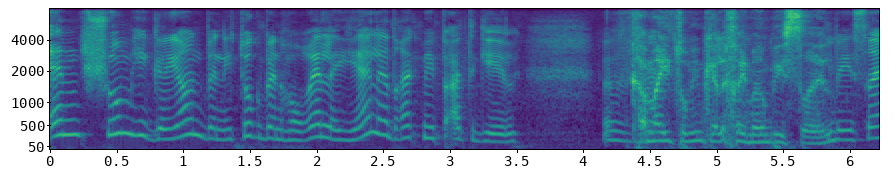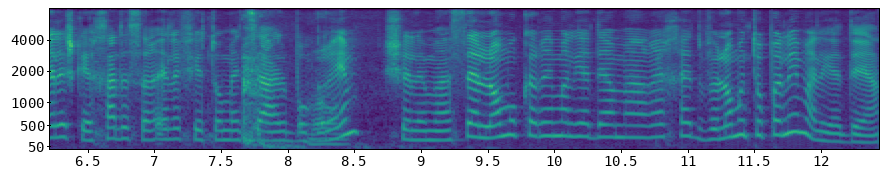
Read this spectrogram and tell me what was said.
אין שום היגיון בניתוק בין הורה לילד רק מפאת גיל. ו- כמה יתומים כאלה חיים היום בישראל? בישראל יש כ-11 אלף יתומי צה"ל בוגרים, שלמעשה לא מוכרים על ידי המערכת ולא מטופלים על ידיה.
